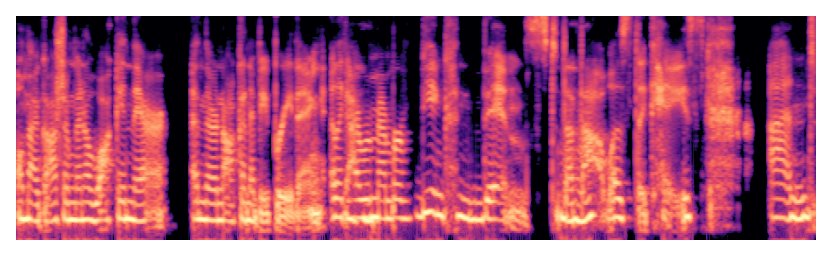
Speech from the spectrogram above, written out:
oh my gosh, I'm going to walk in there and they're not going to be breathing. Like mm-hmm. I remember being convinced that mm-hmm. that was the case. And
